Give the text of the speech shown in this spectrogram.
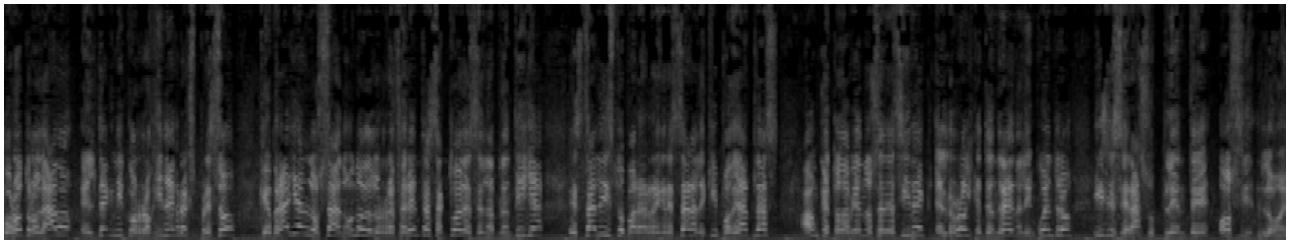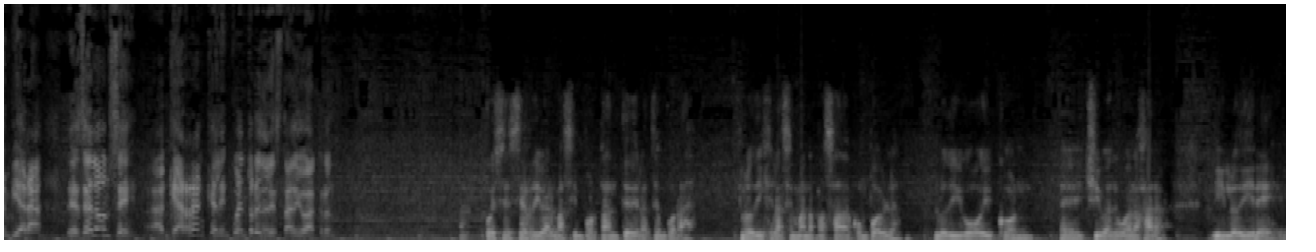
Por otro lado, el técnico rojinegro expresó que Brian Lozano, uno de los referentes actuales en la plantilla, está listo para regresar al equipo de Atlas, aunque todavía no se decide el rol que tendrá en el encuentro y si será suplente o si lo enviará desde el 11 a que arranque el encuentro en el Estadio Akron pues es el rival más importante de la temporada. Lo dije la semana pasada con Puebla, lo digo hoy con eh, Chivas de Guadalajara y lo diré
